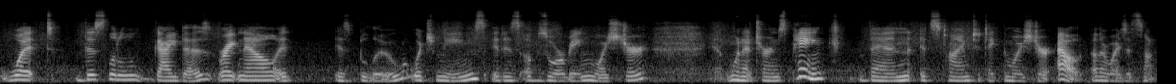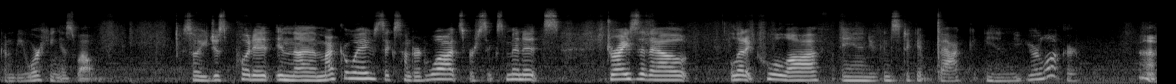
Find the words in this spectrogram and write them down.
what this little guy does right now, it is blue, which means it is absorbing moisture. When it turns pink, then it's time to take the moisture out. Otherwise, it's not going to be working as well. So you just put it in the microwave, 600 watts for six minutes, dries it out, let it cool off, and you can stick it back in your locker. Huh.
